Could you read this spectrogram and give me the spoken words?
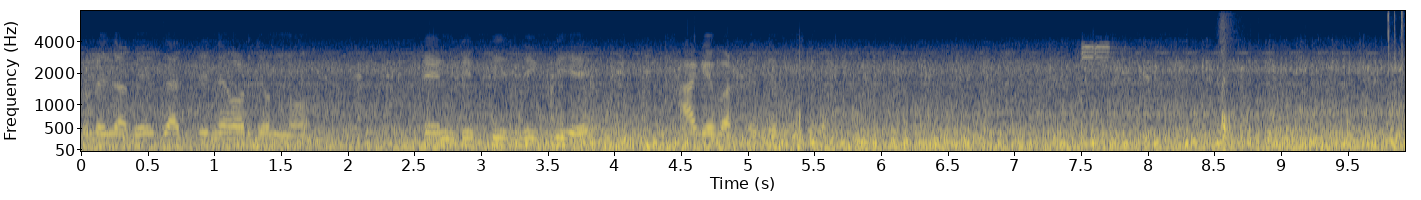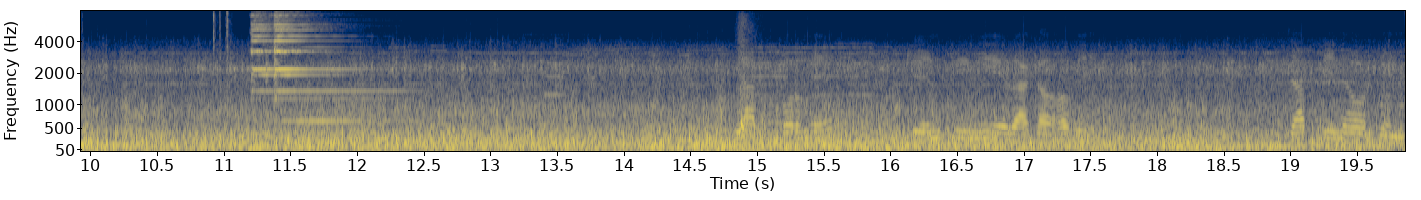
চলে যাবে। যাত্রী নেওয়ার জন্য ট্রেনটি পিচ দিক দিয়ে আগে বাড়তেছে বন্ধুরা প্ল্যাটফর্মে ট্রেনটি নিয়ে রাখা হবে। যাত্রী নেওয়ার জন্য।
